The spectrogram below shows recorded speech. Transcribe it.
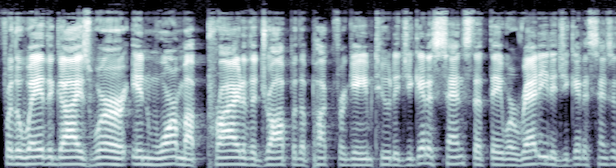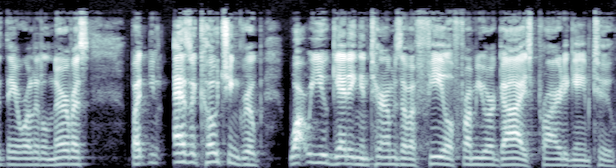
for the way the guys were in warm up prior to the drop of the puck for game two? Did you get a sense that they were ready? Did you get a sense that they were a little nervous? But you know, as a coaching group, what were you getting in terms of a feel from your guys prior to game two?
